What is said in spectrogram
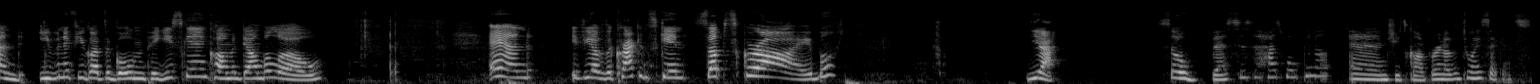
And even if you got the golden piggy skin, comment down below. And if you have the Kraken skin, subscribe. Yeah. So Bess has woken up and she's gone for another 20 seconds.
